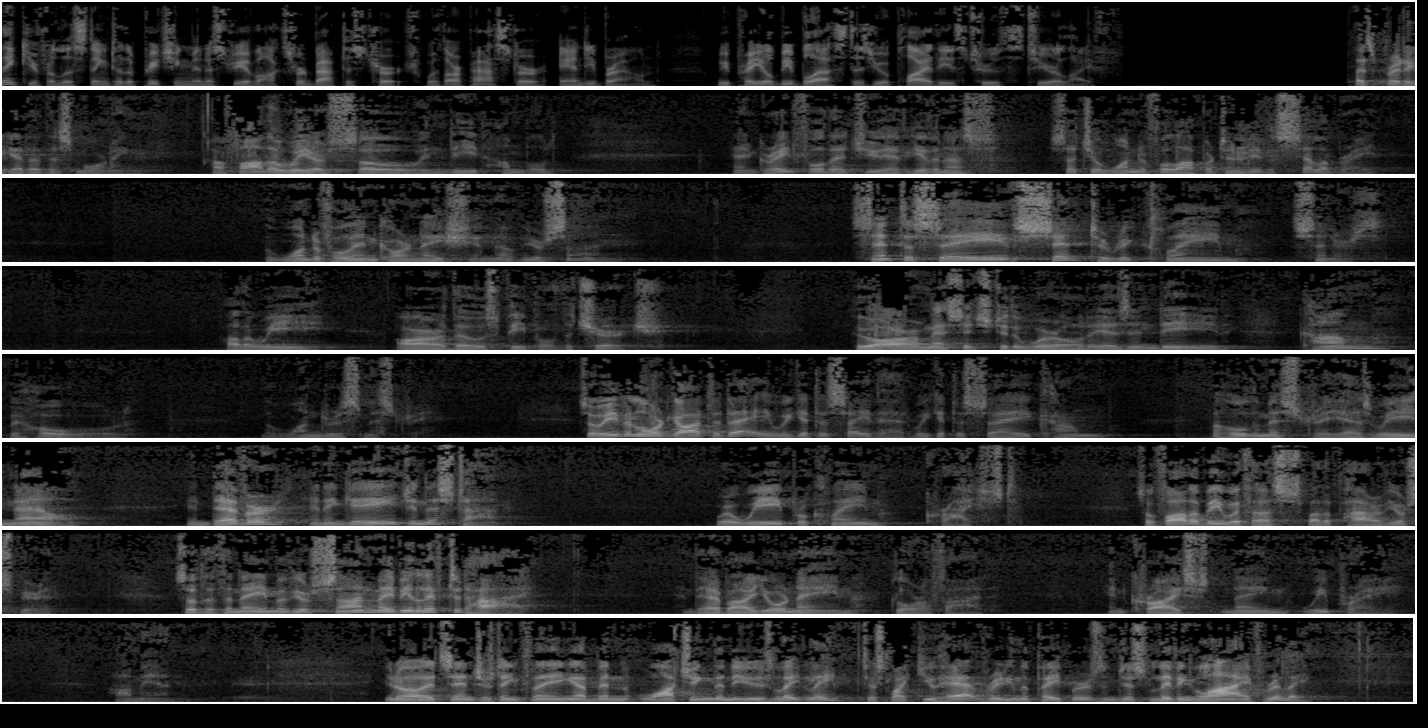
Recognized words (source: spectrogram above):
Thank you for listening to the preaching ministry of Oxford Baptist Church with our pastor, Andy Brown. We pray you'll be blessed as you apply these truths to your life. Let's pray together this morning. Our Father, we are so indeed humbled and grateful that you have given us such a wonderful opportunity to celebrate the wonderful incarnation of your Son. Sent to save, sent to reclaim sinners. Father, we are those people, the church, who our message to the world is indeed, come behold the wondrous mystery. So even Lord God today, we get to say that. We get to say, come behold the mystery as we now endeavor and engage in this time where we proclaim Christ. So Father, be with us by the power of your Spirit so that the name of your Son may be lifted high and thereby your name glorified. In Christ's name we pray. Amen. You know, it's an interesting thing. I've been watching the news lately, just like you have, reading the papers and just living life, really.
